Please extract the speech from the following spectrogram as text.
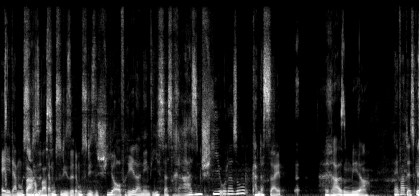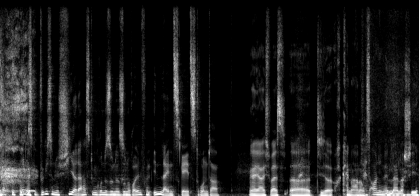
Ey, da musst, Da du diese, da, musst du diese, da musst du diese Skier auf Räder nehmen. Wie hieß das? Rasenski oder so? Kann das sein? Rasenmäher. Nein, warte, es gibt, auch, nein, es gibt wirklich so eine Skier, da hast du im Grunde so eine, so eine Rollen von Inline-Skates drunter. Ja, ja, ich weiß, äh, diese, ach, keine Ahnung. weiß auch nicht mehr, Inliner-Ski.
